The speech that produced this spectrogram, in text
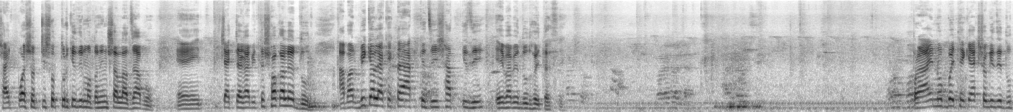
ষাট, পঁয়ষট্টি, সত্তর কেজির মতন ইনশাল্লাহ যাব এই চারটা গাভীতে সকালের দুধ। আবার বিকালে এক একটা আট কেজি, সাত কেজি এইভাবে দুধ হইতেছে। প্রায় নব্বই থেকে একশো কেজি দুধ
